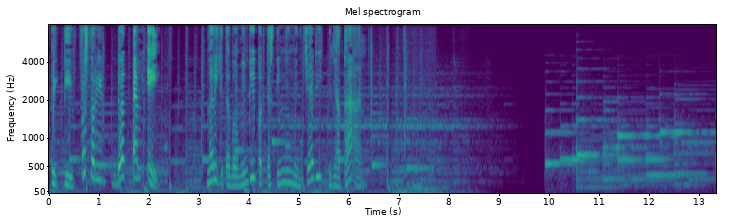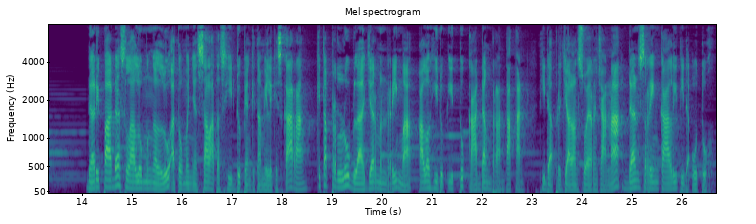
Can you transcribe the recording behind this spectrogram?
klik di firststory.me. Mari kita bawa mimpi podcastingmu menjadi kenyataan. Daripada selalu mengeluh atau menyesal atas hidup yang kita miliki sekarang, kita perlu belajar menerima kalau hidup itu kadang berantakan, tidak berjalan sesuai rencana, dan sering kali tidak utuh.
